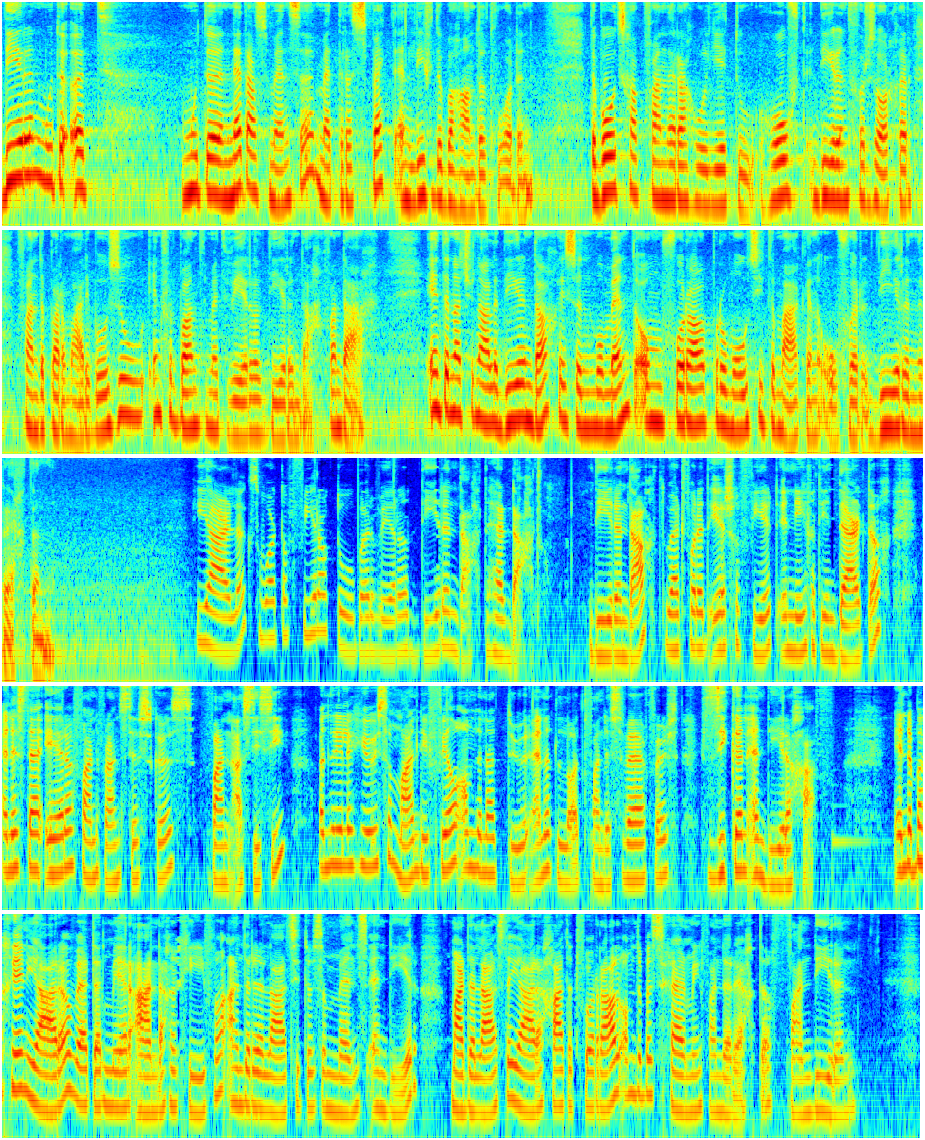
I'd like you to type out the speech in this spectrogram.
Dieren moeten, het, moeten net als mensen met respect en liefde behandeld worden. De boodschap van Rahul Yetu, hoofddierenverzorger van de Paramaribo Zoo in verband met Werelddierendag vandaag. Internationale Dierendag is een moment om vooral promotie te maken over dierenrechten. Jaarlijks wordt op 4 oktober Werelddierendag herdacht. Dierendag werd voor het eerst gevierd in 1930 en is ter ere van Franciscus van Assisi, een religieuze man die veel om de natuur en het lot van de zwervers, zieken en dieren gaf. In de beginjaren werd er meer aandacht gegeven aan de relatie tussen mens en dier, maar de laatste jaren gaat het vooral om de bescherming van de rechten van dieren.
